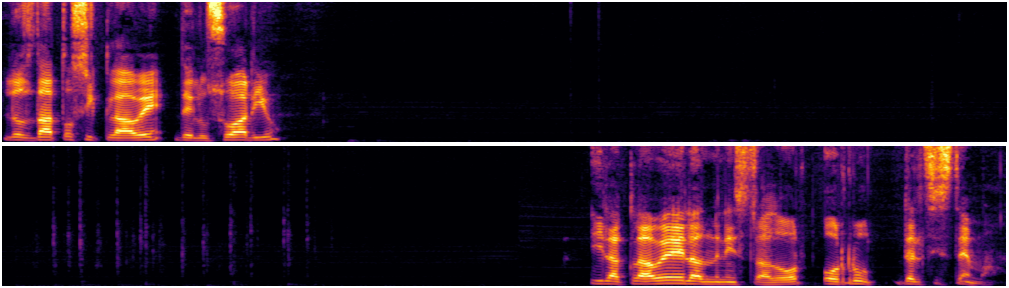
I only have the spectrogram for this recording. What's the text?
Los datos y clave del usuario, y la clave del administrador o root del sistema.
